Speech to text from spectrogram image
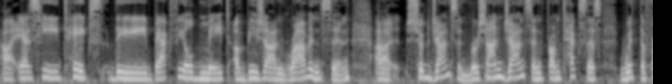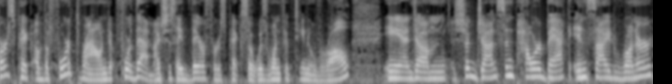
uh, as he takes the backfield mate of Bijan Robinson, uh, Shug Johnson, Roschon Johnson from Texas, with the first pick of the fourth round for them. I should say their first pick, so it was 115 overall. And um, Shug Johnson, power back, inside runner,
